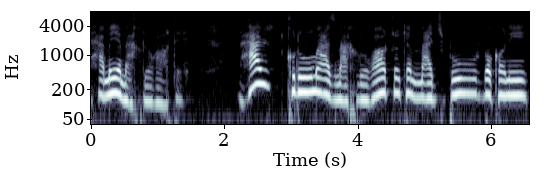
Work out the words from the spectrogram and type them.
همه مخلوقاته. هر کدوم از مخلوقات رو که مجبور بکنی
